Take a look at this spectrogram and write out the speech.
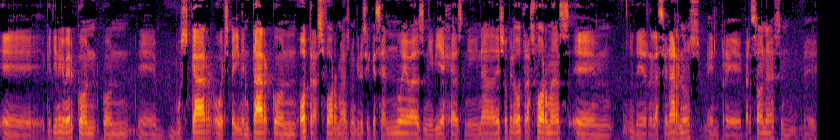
eh, que tiene que ver con, con, eh, buscar o experimentar con otras formas, no quiero decir que sean nuevas ni viejas ni nada de eso, pero otras formas eh, de relacionarnos entre personas en, eh,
